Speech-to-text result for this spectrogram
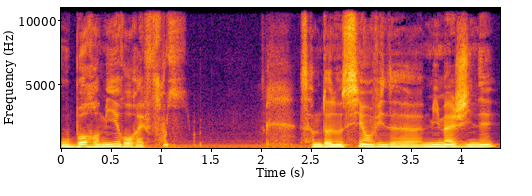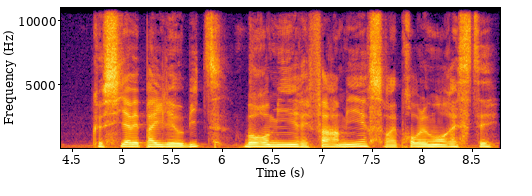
ou Boromir aurait fui. Ça me donne aussi envie de m'imaginer que s'il n'y avait pas eu les hobbits, Boromir et Faramir seraient probablement restés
